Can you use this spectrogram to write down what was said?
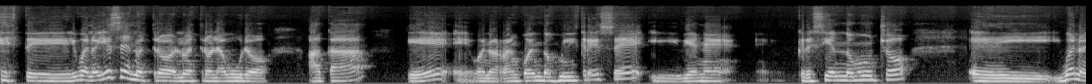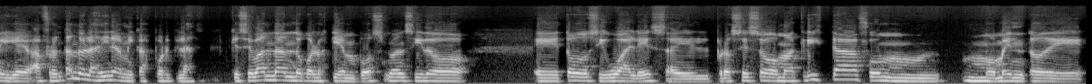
Este, y bueno, y ese es nuestro, nuestro laburo acá, que eh, bueno, arrancó en 2013 y viene creciendo mucho. Y, bueno, y afrontando las dinámicas porque las que se van dando con los tiempos, no han sido todos iguales. El proceso macrista fue un momento de,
